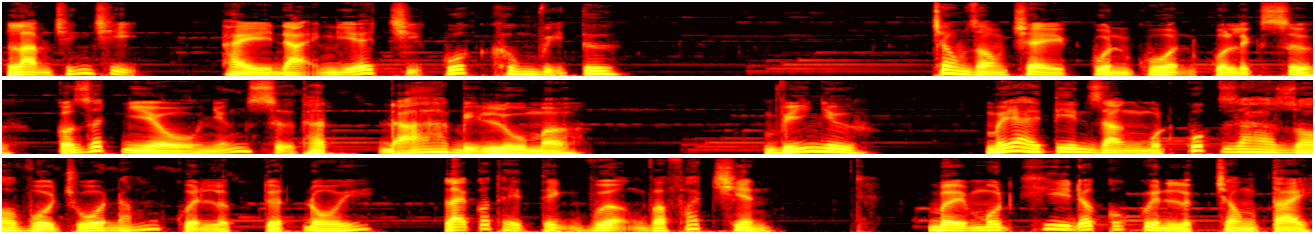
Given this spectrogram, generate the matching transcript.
Làm chính trị hay đại nghĩa trị quốc không vị tư? Trong dòng chảy cuồn cuộn của lịch sử có rất nhiều những sự thật đã bị lu mờ. Ví như, mấy ai tin rằng một quốc gia do vua chúa nắm quyền lực tuyệt đối lại có thể thịnh vượng và phát triển. Bởi một khi đã có quyền lực trong tay,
